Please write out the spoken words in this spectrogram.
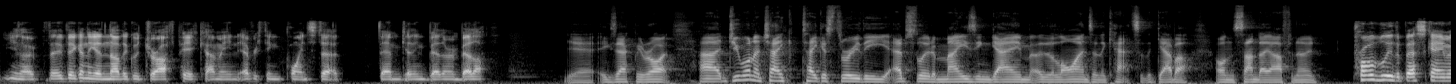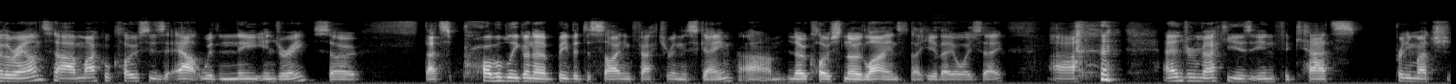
You know they, they're going to get another good draft pick. I mean, everything points to them getting better and better. Yeah, exactly right. Uh, do you want to take take us through the absolute amazing game of the Lions and the Cats at the Gabba on Sunday afternoon? Probably the best game of the round. Uh, Michael Close is out with a knee injury, so that's probably going to be the deciding factor in this game. Um, no close, no Lions. I hear they always say. Uh, Andrew Mackie is in for Cats. Pretty much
